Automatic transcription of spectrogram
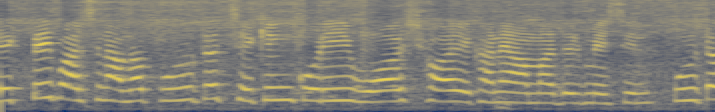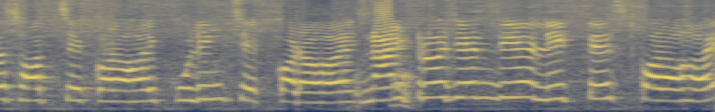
দেখতেই পাচ্ছেন আমরা পুরোটা চেকিং করি ওয়াশ হয় এখানে আমাদের মেশিন পুরোটা সব চেক করা হয় কুলিং চেক করা হয়। নাইট্রোজেন দিয়ে লিক টেস্ট করা হয়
